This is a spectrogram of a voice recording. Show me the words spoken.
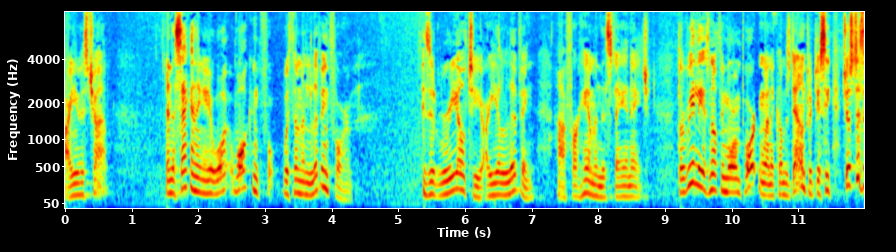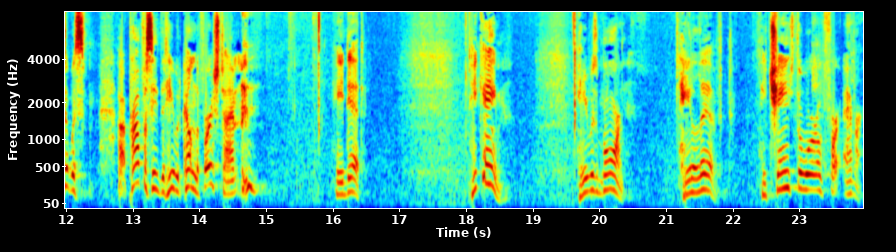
Are you his child? And the second thing, are you wa- walking for, with him and living for him? Is it real to you? Are you living uh, for him in this day and age? There really is nothing more important when it comes down to it. You see, just as it was uh, prophesied that he would come the first time, he did. He came. He was born. He lived. He changed the world forever.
